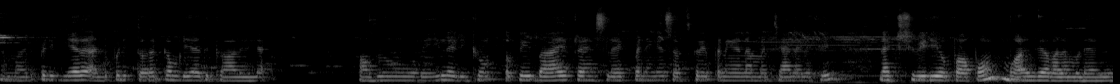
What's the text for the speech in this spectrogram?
நம்ம அடுப்படி முடியாது அடுப்படி திறக்க முடியாது காலையில். அவ்வளோ வெயில் அடிக்கும். ஓகே பாய் ஃப்ரெண்ட்ஸ் லைக் பண்ணுங்கள் சப்ஸ்கிரைப் பண்ணுங்கள் நம்ம சேனலுக்கு நெக்ஸ்ட் வீடியோ பார்ப்போம். வாழ்க வளமுடன்.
